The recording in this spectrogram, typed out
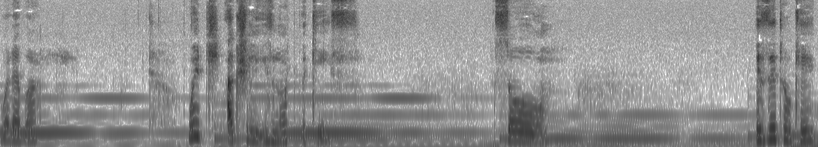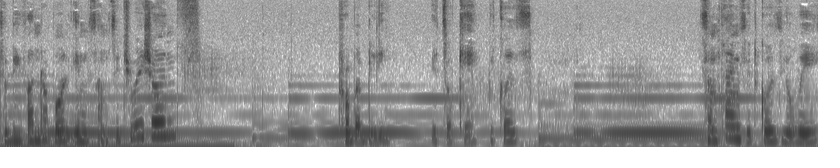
whatever, which actually is not the case. So, is it okay to be vulnerable in some situations? Probably it's okay because sometimes it goes your way.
